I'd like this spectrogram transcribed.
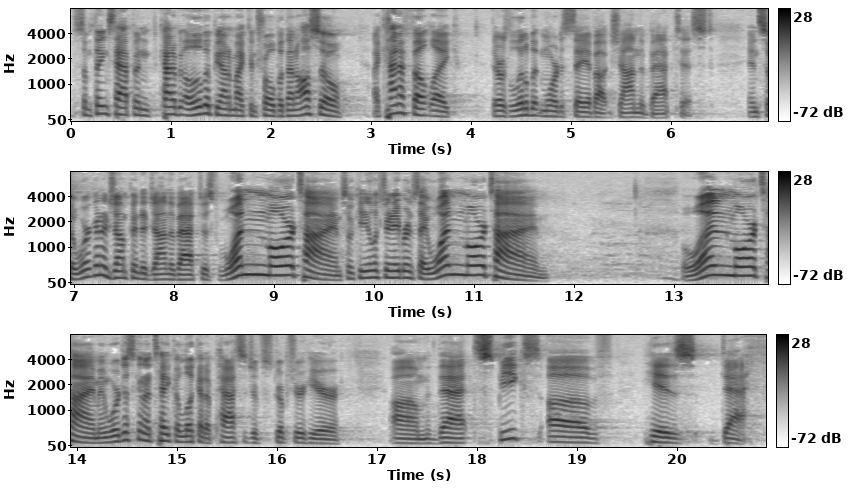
some things happened kind of a little bit beyond my control, but then also I kind of felt like there was a little bit more to say about John the Baptist. And so we're going to jump into John the Baptist one more time. So can you look at your neighbor and say, one more time? One more time. And we're just going to take a look at a passage of scripture here um, that speaks of his death.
